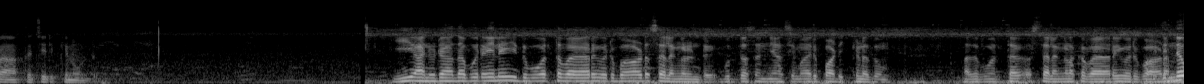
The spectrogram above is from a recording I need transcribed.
പ്രാർത്ഥിച്ചിരിക്കുന്നുണ്ട്. ഈ അനുരാധപുരയിലെ ഇതുപോലത്തെ വേറെ ഒരുപാട് സ്ഥലങ്ങളുണ്ട്. ബുദ്ധ സന്യാസിമാർ പഠിക്കണതും അതുപോലത്തെ സ്ഥലങ്ങളൊക്കെ വേറെ ഒരുപാട് ഇതിന്റെ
